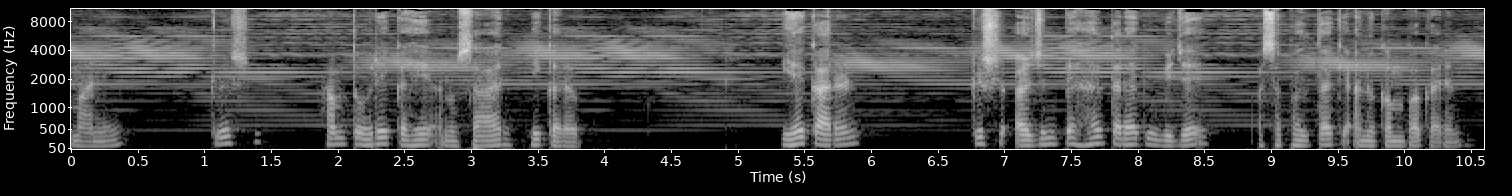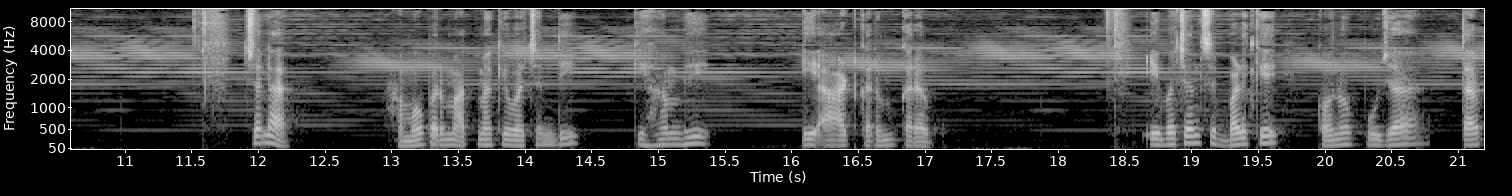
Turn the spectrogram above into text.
माने, कृष्ण, हम तोहरे कहे अनुसार ही करब। यह कारण कृष्ण अर्जुन पे हर तरह की विजय, असफलता के अनुकंपा करें। चला, हमो परमात्मा के वचन दी कि हम भी ये आठ कर्म करब। ये वचन से बढ़ के कोनो पूजा, तप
